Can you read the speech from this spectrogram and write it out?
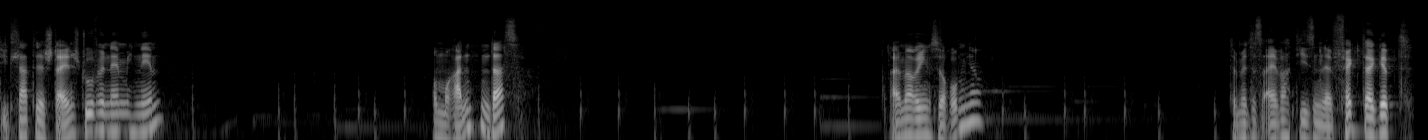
die glatte Steinstufe nämlich nehmen. Umranden das. Einmal ringsherum hier. Damit es einfach diesen Effekt ergibt,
